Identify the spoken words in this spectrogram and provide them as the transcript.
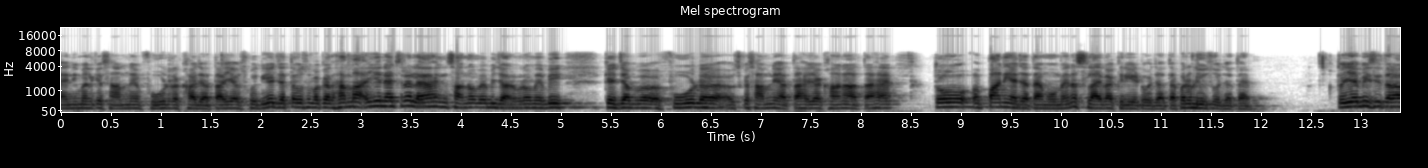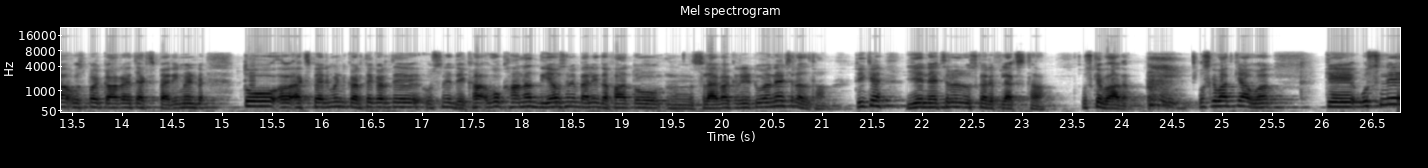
एनिमल के सामने फ़ूड रखा जाता है या उसको दिया जाता है, उस वक्त हम, ये नेचुरल है, इंसानों में भी, जानवरों में भी, कि जब फ़ूड उसके सामने आता है या खाना आता है तो पानी आ जाता है मुँह में ना सलाइवा क्रिएट हो जाता है प्रोड्यूस हो जाता है। तो ये भी इसी तरह उस पर कर रहे थे एक्सपेरिमेंट तो एक्सपेरिमेंट करते करते उसने देखा, वो खाना दिया उसने, पहली दफ़ा तो सलाइवा क्रिएट हुआ नेचुरल था, ठीक है? ये नेचुरल उसका रिफ्लेक्स था। उसके बाद उसके बाद क्या हुआ कि उसने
